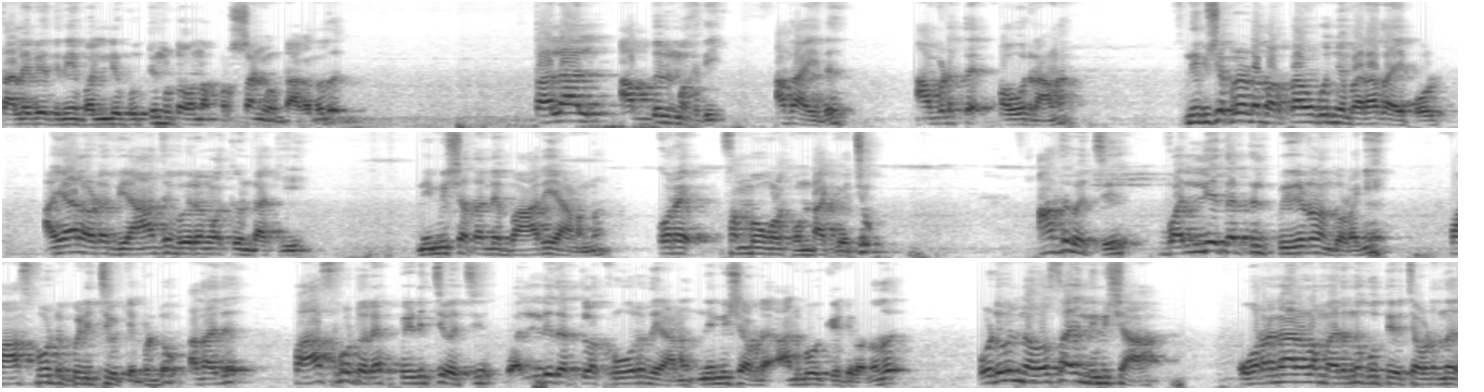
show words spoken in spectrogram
തലവേദനയും വലിയ ബുദ്ധിമുട്ടാവുന്ന പ്രശ്നങ്ങൾ ഉണ്ടാകുന്നത് തലാൽ അബ്ദുൽ മഹദി അതായത് അവിടുത്തെ പൗരനാണ്. നിമിഷപ്രയുടെ ഭർത്താവ് കുഞ്ഞ് വരാതായപ്പോൾ അയാൾ അവിടെ വ്യാജ വിവരങ്ങളൊക്കെ ഉണ്ടാക്കി നിമിഷ തന്റെ ഭാര്യയാണെന്ന് കുറേ സംഭവങ്ങളൊക്കെ ഉണ്ടാക്കി വെച്ചു. അത് വെച്ച് വലിയ തരത്തിൽ പീഡനം തുടങ്ങി. പാസ്പോർട്ട് പിടിച്ചു വെക്കപ്പെട്ടു. അതായത് പാസ്പോർട്ട് വരെ പിടിച്ചു വെച്ച് വലിയ തരത്തിലുള്ള ക്രൂരതയാണ് നിമിഷ അവിടെ അനുഭവിക്കേണ്ടി വന്നത്. ഒടുവിൽ നഴ്സായ നിമിഷ ഉറങ്ങാനുള്ള മരുന്ന് കുത്തിവെച്ച് അവിടെ നിന്ന്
